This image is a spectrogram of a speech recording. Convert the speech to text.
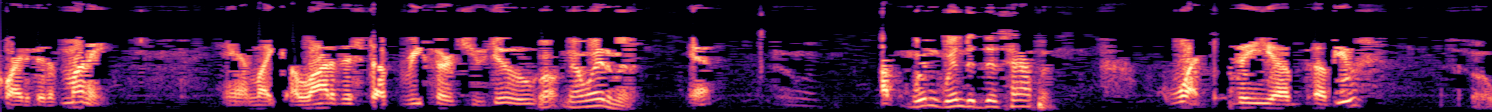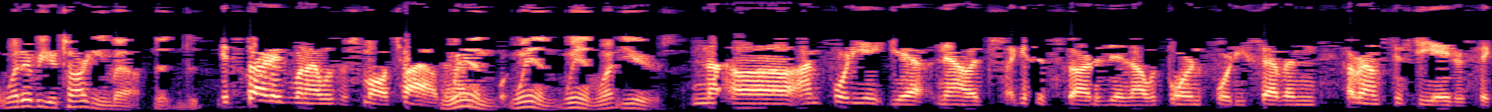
quite a bit of money. And like a lot of this stuff, research you do, Well, now wait a minute. yeah. When when did this happen? What the uh, abuse? Uh, Whatever you're talking about. The, the, It started when I was a small child. when when when what years? No, uh, I'm 48. Yeah, now it's. I guess it started in. I was born 47, around 58 or 60,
